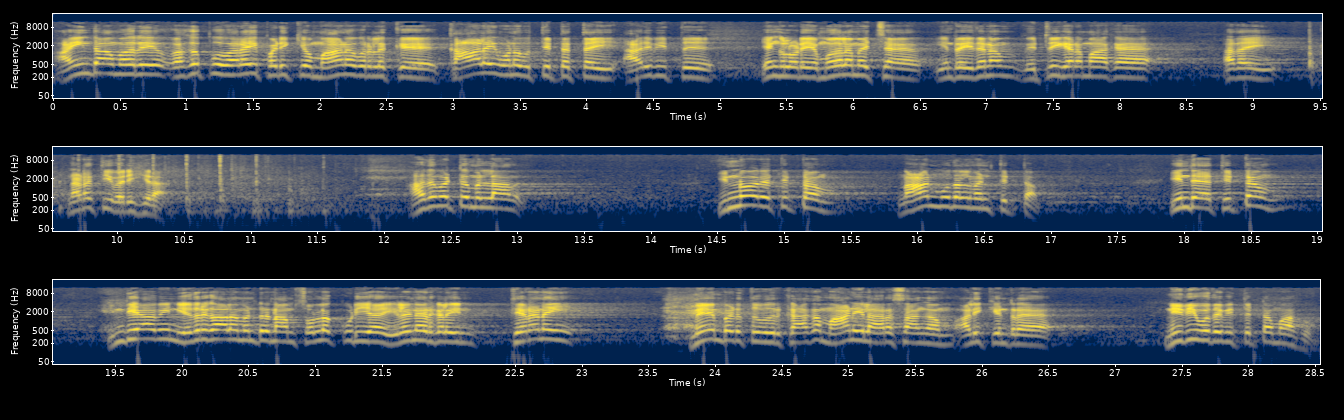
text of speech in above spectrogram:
ஐந்தாம் வரை வகுப்பு வரை படிக்கும் மாணவர்களுக்கு காலை உணவு திட்டத்தை அறிவித்து எங்களுடைய முதலமைச்சர் இன்றைய தினம் வெற்றிகரமாக அதை நடத்தி வருகிறார். அது மட்டுமில்லாமல் இன்னொரு திட்டம் நான் முதல்வன் திட்டம். இந்த திட்டம் இந்தியாவின் எதிர்காலம் என்று நாம் சொல்லக்கூடிய இளைஞர்களின் திறனை மேம்படுத்துவதற்காக மாநில அரசாங்கம் அளிக்கின்ற நிதி உதவி திட்டமாகும்.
